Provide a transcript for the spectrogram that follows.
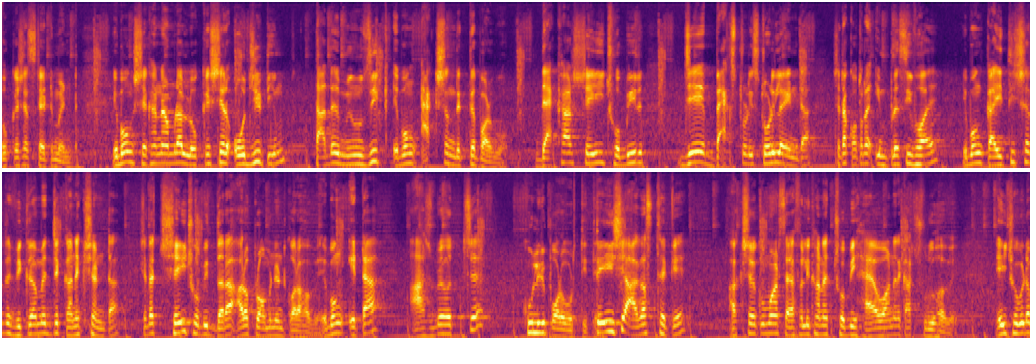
লোকেশের স্টেটমেন্ট এবং সেখানে আমরা লোকেশের ওজি টিম তাদের মিউজিক এবং অ্যাকশন দেখতে পারব। দেখার সেই ছবির যে ব্যাক স্টোরি স্টোরি লাইনটা সেটা কতটা ইমপ্রেসিভ হয় এবং কাইথির সাথে বিক্রমের যে কানেকশনটা, সেটা সেই ছবির দ্বারা আরও প্রমিনেন্ট করা হবে এবং এটা আসবে হচ্ছে কুলির পরবর্তীতে। তেইশে আগস্ট থেকে অক্ষয় কুমার, সাইফ আলী খানের ছবি হ্যাওয়ানের কাজ শুরু হবে। এই ছবিটা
